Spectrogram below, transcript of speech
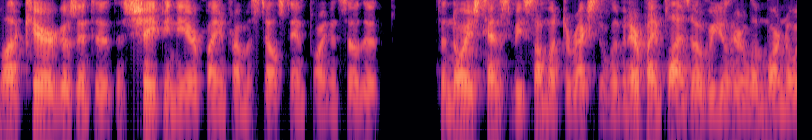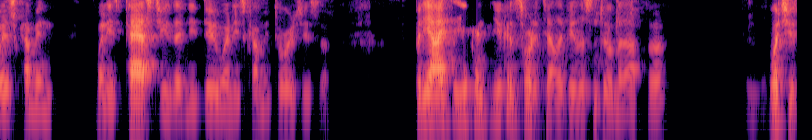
a lot of care goes into the shaping the airplane from a stealth standpoint, and so the the noise tends to be somewhat directional. If an airplane flies over, you'll hear a little more noise coming when he's past you than you do when he's coming towards you. So, but yeah, I, you can you can sort of tell if you listen to him enough uh, what you,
